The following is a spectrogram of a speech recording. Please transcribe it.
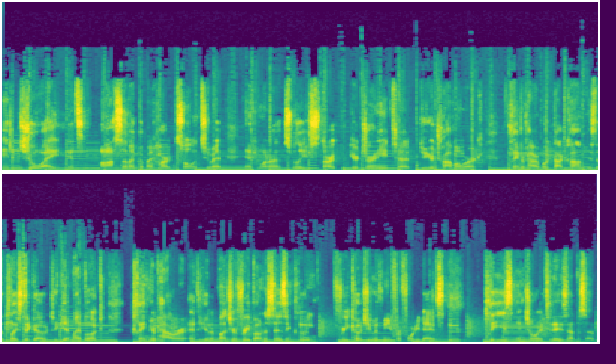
enjoy. It's awesome. I put my heart and soul into it. And if you want to really start your journey to do your trauma work, claimyourpowerbook.com is the place to go to get my book, Claim Your Power, and to get a bunch of free bonuses, including free coaching with me for 40 days. Please enjoy today's episode.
